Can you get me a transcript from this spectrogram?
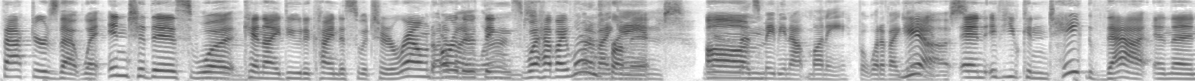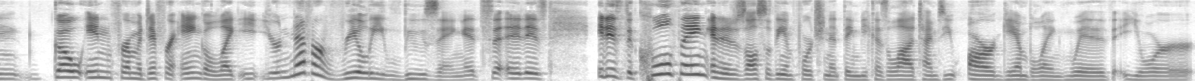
factors that went into this? What mm-hmm. can I do to kind of switch it around? What Are there things? What have I learned have from it? Yeah, That's um, maybe not money, but what have I gained? Yeah, and if you can take that and then go in from a different angle, like you're never really losing. It's it is it is the cool thing, and it is also the unfortunate thing because a lot of times you are gambling with your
